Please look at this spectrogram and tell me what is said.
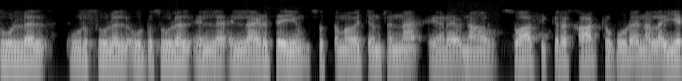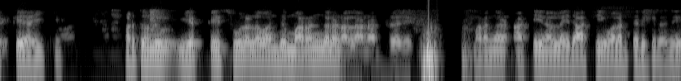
சூழல் ஊர் சூழல் ஊட்டு சூழல் எல்லா எல்லா இடத்தையும் சுத்தமா வச்சோம்னு சொன்னா எங்களோட நாங்க சுவாசிக்கிற காற்று கூட நல்லா இயற்கை ஆயிக்கும் அடுத்து வந்து இயற்கை சூழலை வந்து மரங்களை நல்லா நட்டுறது மரங்களை நாட்டி நல்லா இதாக்கி வளர்த்தெடுக்கிறது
